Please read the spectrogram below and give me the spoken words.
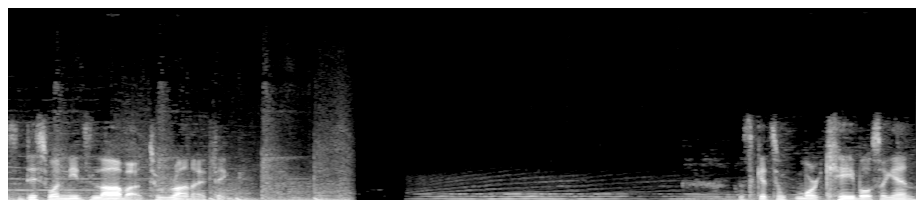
So this one needs lava to run, I think. Let's get some more cables again.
